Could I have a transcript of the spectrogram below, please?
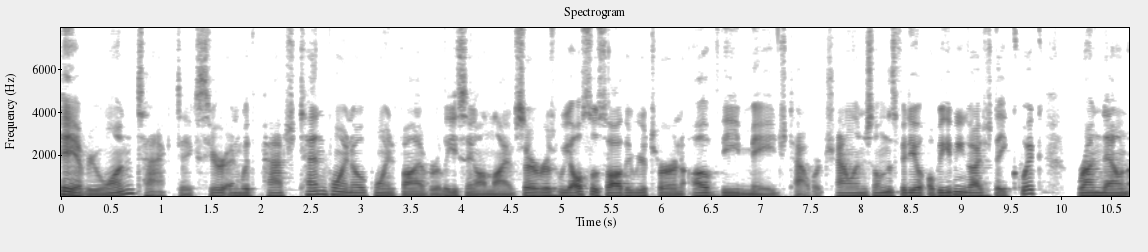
Hey everyone, Tactyks here, and with patch 10.0.5 releasing on live servers, we also saw the return of the Mage Tower Challenge. So in this video, I'll be giving you guys just a quick rundown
